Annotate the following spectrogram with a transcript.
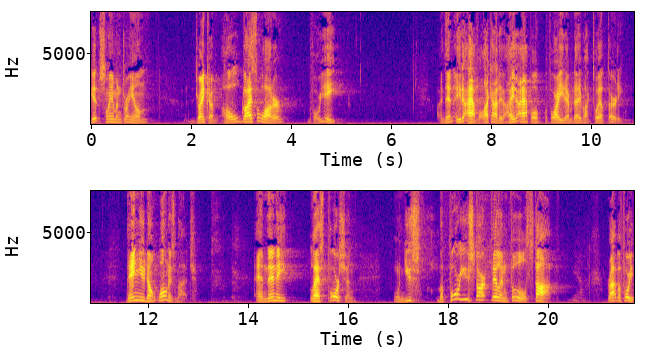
get slim and trim, drink a whole glass of water before you eat, and then eat an apple like I do. I eat an apple before I eat every day, like twelve thirty. Then you don't want as much, and then eat less portion. When you before you start feeling full, stop right before you.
